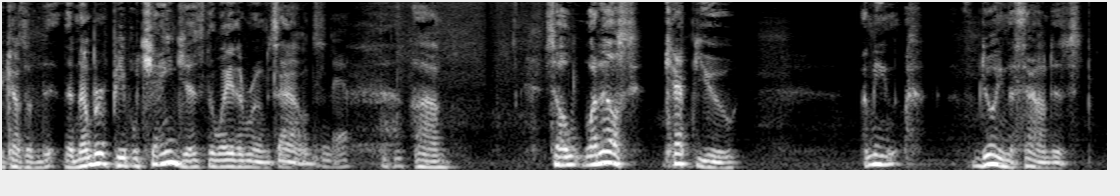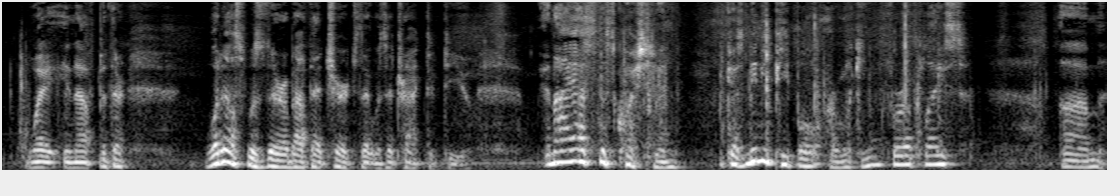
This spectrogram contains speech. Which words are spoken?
because of the, the number of people changes the way the room sounds. yeah. So, what else kept you? I mean, doing the sound is way enough, but there, what else was there about that church that was attractive to you? And I ask this question because many people are looking for a place. Um,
